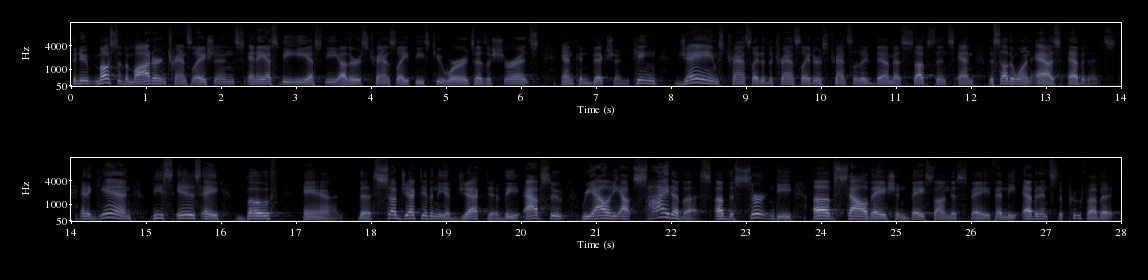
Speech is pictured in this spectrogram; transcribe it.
The new, most of the modern translations, NASB, ESV, others, translate these two words as assurance and conviction. King James translated, the translators translated them as substance, and this other one as evidence. And again, this is a both and the subjective and the objective, the absolute reality outside of us of the certainty of salvation based on this faith and the evidence, the proof of it,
